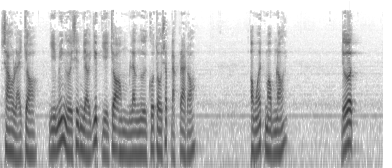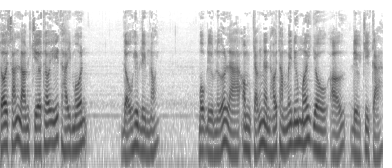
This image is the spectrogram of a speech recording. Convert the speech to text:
Sao lại cho? Vì mấy người xin vào giúp việc cho ông là người của tôi sắp đặt ra đó. Ông ít mong nói, được, tôi sẵn làm chiều theo ý thầy muốn. Đỗ hiếu liêm nói, một điều nữa là ông chẳng nên hỏi thăm mấy đứa mới vô ở điều chi cả.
